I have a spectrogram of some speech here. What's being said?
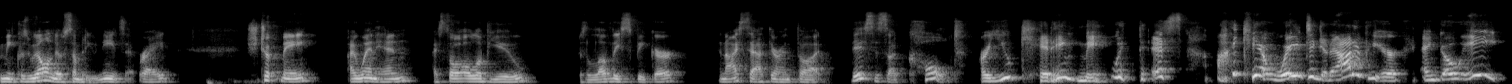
I mean, because we all know somebody who needs it, right? She took me. I went in. I saw all of you. There's a lovely speaker. And I sat there and thought, this is a cult. Are you kidding me with this? I can't wait to get out of here and go eat.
